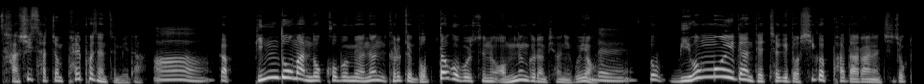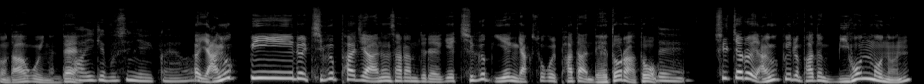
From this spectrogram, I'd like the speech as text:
44.8%입니다. 아, 그러니까 빈도만 놓고 보면은 그렇게 높다고 볼 수는 없는 그런 편이고요. 네. 또 미혼모에 대한 대책이 더 시급하다라는 지적도 나오고 있는데 아 이게 무슨 얘기일까요? 그러니까 양육비를 지급하지 않은 사람들에게 지급 이행 약속을 받아 내더라도 네. 실제로 양육비를 받은 미혼모는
